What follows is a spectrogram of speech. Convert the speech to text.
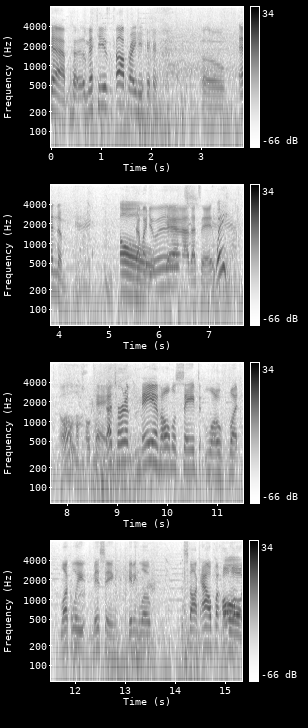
yeah, Meki is the cop right here. Uh-oh. End him. Oh. That might oh, do it. Yeah, that's it. Wait. Oh, oh. Okay. That turnip may have almost saved Loaf, but luckily missing, getting Loaf the stock out. But, oh, Oh.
